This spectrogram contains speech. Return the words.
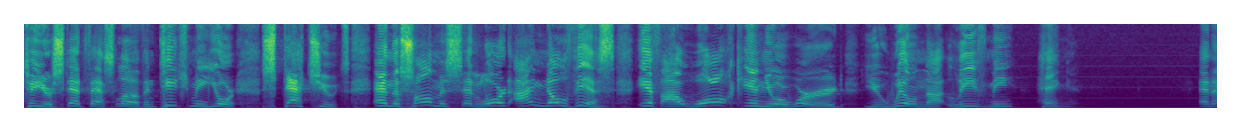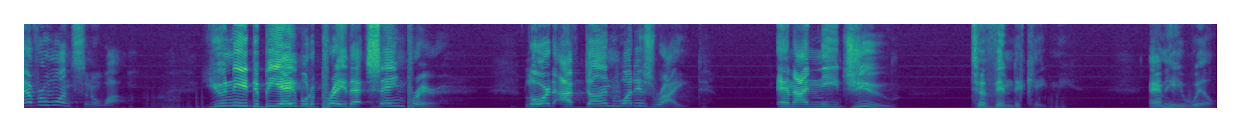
to your steadfast love and teach me your statutes. And the psalmist said, Lord, I know this. If I walk in your word, you will not leave me hanging. And every once in a while, you need to be able to pray that same prayer Lord, I've done what is right, and I need you to vindicate me. And He will.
